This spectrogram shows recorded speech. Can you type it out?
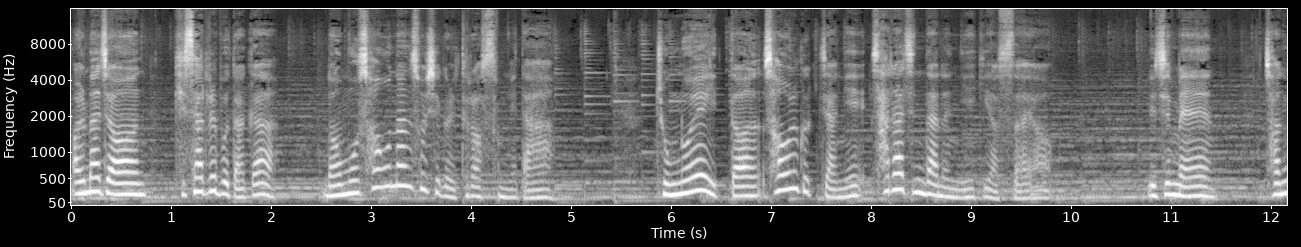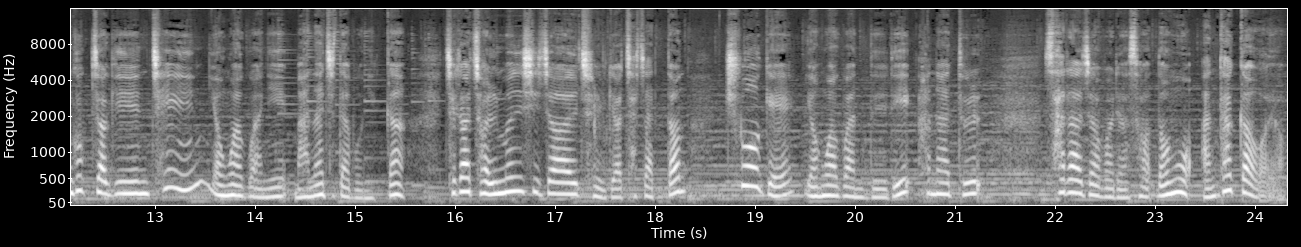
얼마 전 기사를 보다가 너무 서운한 소식을 들었습니다. 종로에 있던 서울극장이 사라진다는 얘기였어요. 요즘엔 전국적인 체인 영화관이 많아지다 보니까 제가 젊은 시절 즐겨 찾았던 추억의 영화관들이 하나 둘 사라져 버려서 너무 안타까워요.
